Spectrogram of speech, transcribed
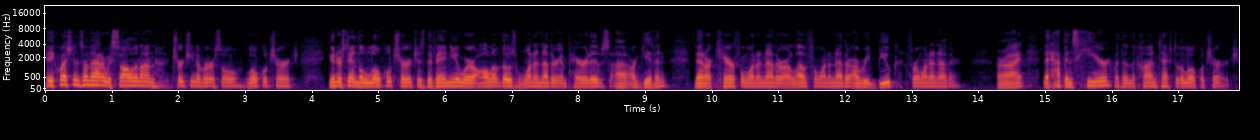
Any questions on that? Are we solid on church universal, local church? You understand the local church is the venue where all of those one another imperatives uh, are given, that our care for one another, our love for one another, our rebuke for one another. All right? That happens here within the context of the local church.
